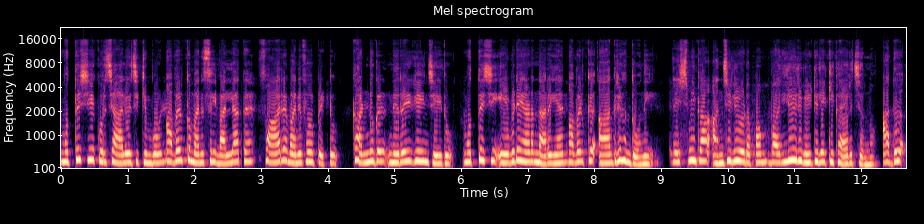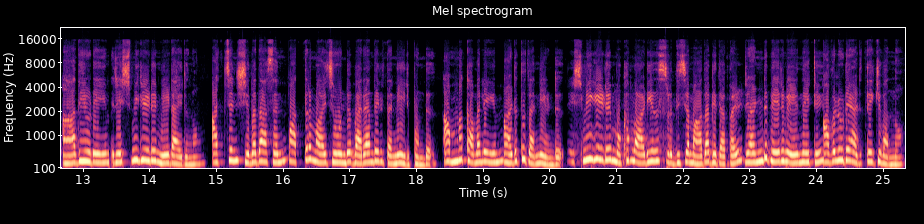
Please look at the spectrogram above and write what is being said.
മുത്തശ്ശിയെ കുറിച്ച് ആലോചിക്കുമ്പോൾ അവൾക്ക് മനസ്സിൽ വല്ലാത്ത ഭാരം അനുഭവപ്പെട്ടു. കണ്ണുകൾ നിറയുകയും ചെയ്തു. മുത്തശ്ശി എവിടെയാണെന്നറിയാൻ അവൾക്ക് ആഗ്രഹം തോന്നി. രശ്മിക അഞ്ജലിയോടൊപ്പം വലിയൊരു വീട്ടിലേക്ക് കയറി ചെന്നു. അത് ആദിയുടെയും രശ്മികയുടെയും വീടായിരുന്നു. അച്ഛൻ ശിവദാസൻ പത്രം വായിച്ചുകൊണ്ട് വരാന്തയിൽ തന്നെ ഇരിപ്പുണ്ട്. അമ്മ കമലയും അടുത്തു തന്നെയുണ്ട്. രശ്മികയുടെ മുഖം വാടിയത് ശ്രദ്ധിച്ച മാതാപിതാക്കൾ രണ്ടുപേരും എഴുന്നേറ്റ് അവളുടെ അടുത്തേക്ക് വന്നു.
